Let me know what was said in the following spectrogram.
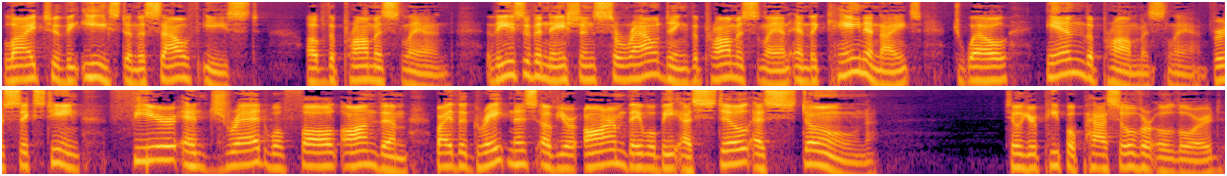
lie to the east and the southeast of the promised land. These are the nations surrounding the promised land, and the Canaanites dwell in the promised land. Verse 16 Fear and dread will fall on them. By the greatness of your arm, they will be as still as stone till your people pass over, O Lord,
